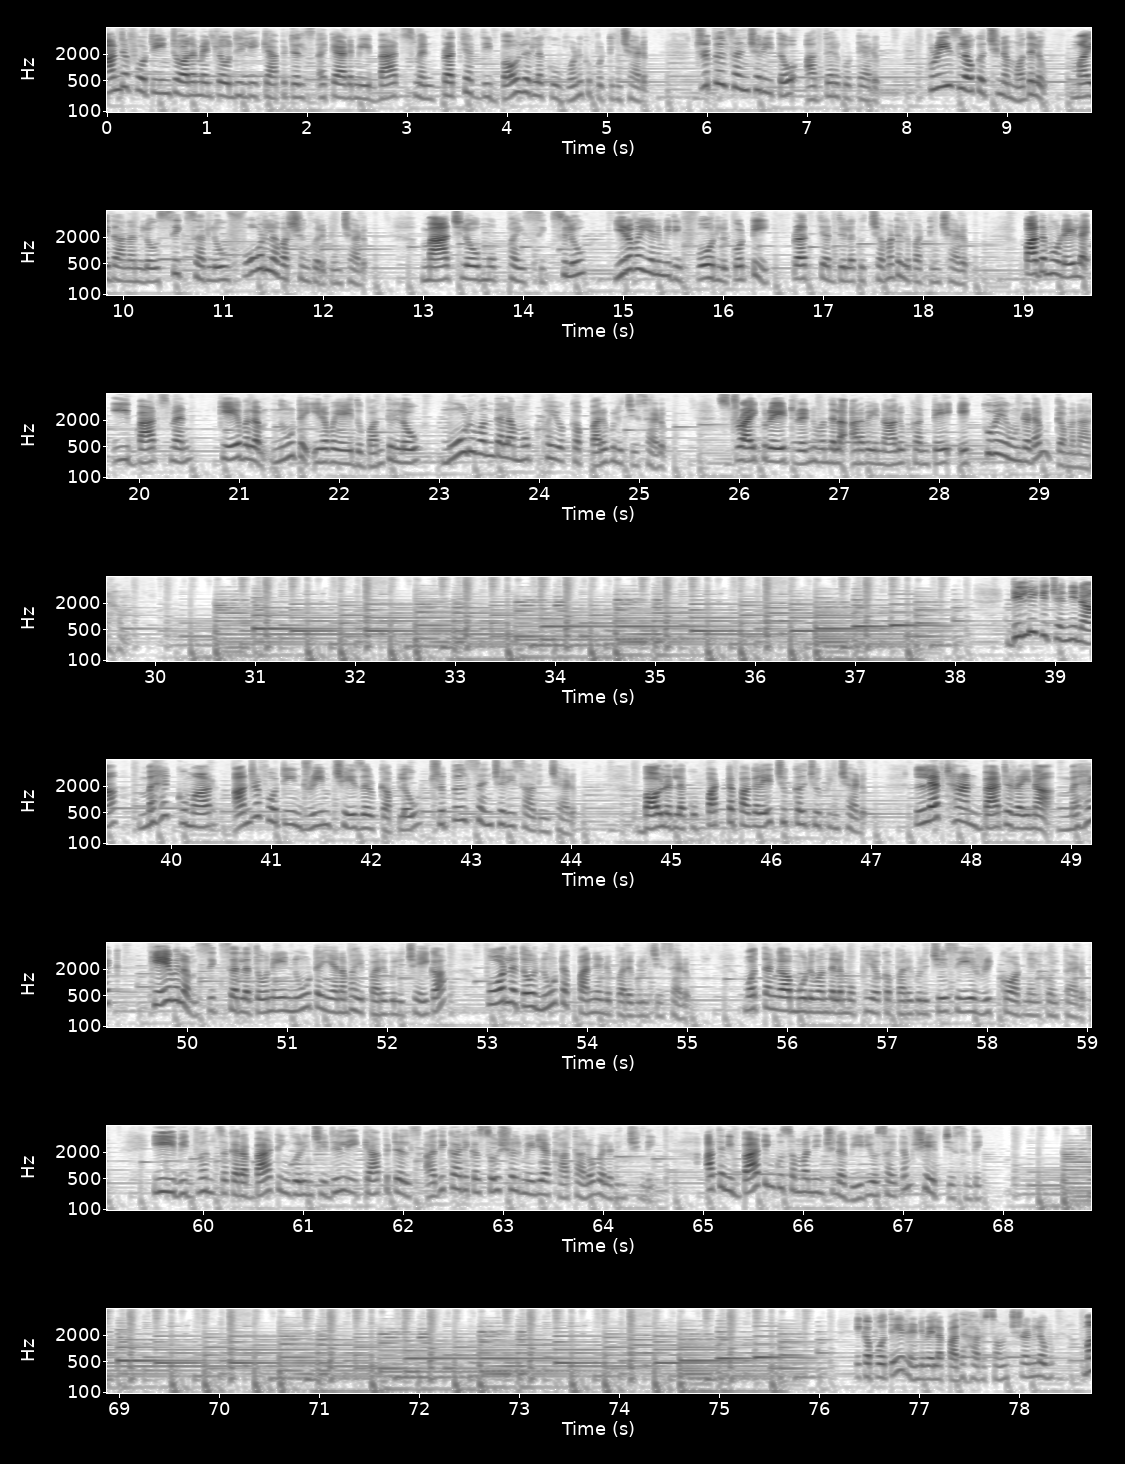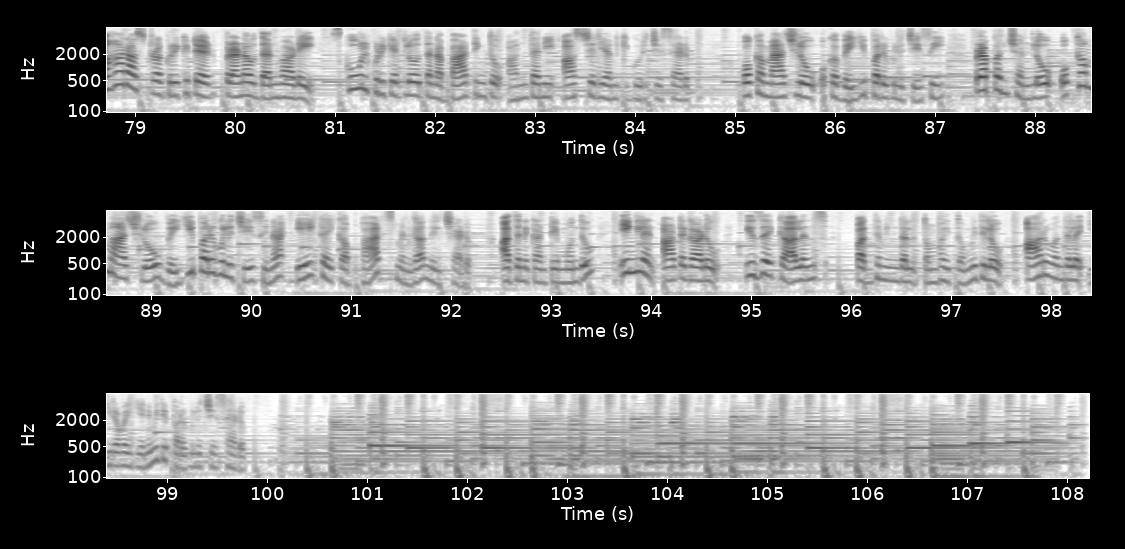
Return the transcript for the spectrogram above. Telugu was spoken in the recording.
అండర్ ఫోర్టీన్ టోర్నమెంట్లో ఢిల్లీ క్యాపిటల్స్ అకాడమీ బ్యాట్స్మెన్ ప్రత్యర్థి బౌలర్లకు వణుకు పుట్టించాడు. ట్రిపుల్ సెంచరీతో అద్దరగొట్టాడు. క్రీజ్లోకొచ్చిన మొదలు మైదానంలో సిక్సర్లు ఫోర్ల వర్షం కురిపించాడు. మ్యాచ్లో ముప్పై సిక్స్లు ఇరవై ఎనిమిది ఫోర్లు కొట్టి ప్రత్యర్థులకు చెమటలు పట్టించాడు. పదమూడేళ్ళ ఈ బ్యాట్స్మెన్ కేవలం నూట ఇరవై ఐదు బంతుల్లో మూడు వందల ముప్పై ఒక్క పరుగులు చేశాడు. స్ట్రైక్ రేట్ రెండు వందల అరవై నాలుగు కంటే ఎక్కువే ఉండడం గమనార్హం. ఢిల్లీకి చెందిన Mehak Kumar under fourteen dream chaser కప్లో ట్రిపుల్ సెంచరీ సాధించాడు. బౌలర్లకు పట్టపగలే చుక్కలు చూపించాడు. లెఫ్ట్ హ్యాండ్ బ్యాటర్ అయిన మెహక్ కేవలం సిక్సర్లతోనే నూట ఎనభై పరుగులు చేయగా ఫోర్లతో నూట పన్నెండు పరుగులు చేశాడు. మొత్తంగా మూడు వందల ముప్పై ఒక్క పరుగులు చేసి రికార్డ్ నెలకొల్పాడు. ఈ విధ్వంసకర బ్యాటింగ్ గురించి ఢిల్లీ క్యాపిటల్స్ అధికారిక సోషల్ మీడియా ఖాతాలో వెల్లడించింది. అతని బ్యాటింగ్కు సంబంధించిన వీడియో సైతం షేర్ చేసింది. ఇకపోతే రెండు వేల పదహారు సంవత్సరంలో మహారాష్ట్ర క్రికెటర్ ప్రణవ్ దన్వాడే స్కూల్ క్రికెట్లో తన బ్యాటింగ్తో అంతని ఆశ్చర్యానికి గురిచేశాడు. ఒక మ్యాచ్లో ఒక వెయ్యి పరుగులు చేసి ప్రపంచంలో ఒక మ్యాచ్లో వెయ్యి పరుగులు చేసిన ఏకైక బ్యాట్స్మెన్గా నిలిచాడు. అతని కంటే ముందు ఇంగ్లాండ్ ఆటగాడు ఇజే కాలన్స్ పద్దెనిమిది వందల తొంభై తొమ్మిదిలో ఆరు వందల ఇరవై ఎనిమిది పరుగులు చేశాడు.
